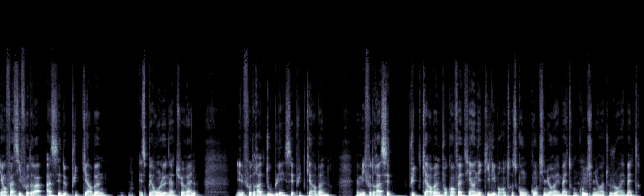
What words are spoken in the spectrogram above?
Et en face, il faudra assez de puits de carbone, espérons le naturel. Il faudra doubler ces puits de carbone, mais il faudra assez de puits de carbone pour qu'en fait il y ait un équilibre entre ce qu'on continuera à émettre, on mm. continuera toujours à émettre,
